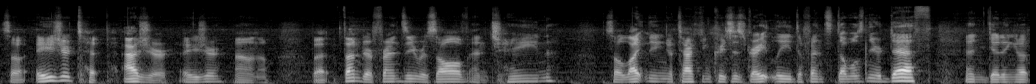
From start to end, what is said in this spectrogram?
So, Azure Tip. Azure. Azure? I don't know. But Thunder, Frenzy, Resolve, and Chain. So Lightning attack increases greatly, defense doubles near death, and getting up...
